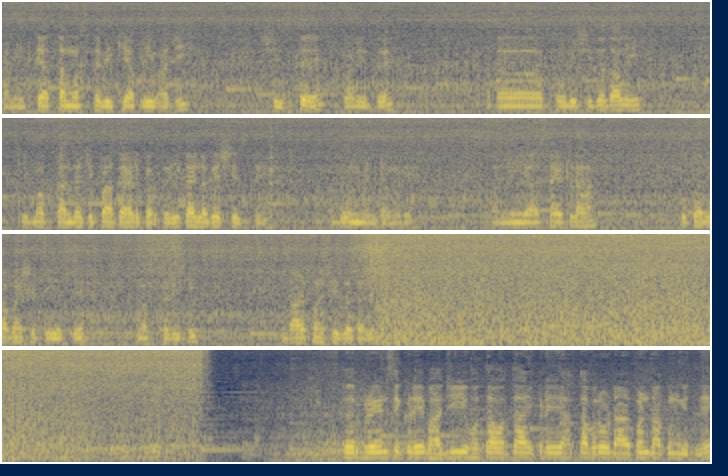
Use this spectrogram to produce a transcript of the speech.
आणि इथे आता मस्तपैकी आपली भाजी शिजते कड येतोय. आता थोडी शिजत आली की मग कांद्याची पात ॲड करतो ही काय लगेच शिजते. दोन मिनटामध्ये. आणि या साईडला कुकरला पण शिट्टी येते. मस्तपैकी. डाळ पण शिजत आली. तर फ्रेंड्स इकडे भाजी होता होता इकडे हाताबरोबर डाळ पण टाकून घेतले.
